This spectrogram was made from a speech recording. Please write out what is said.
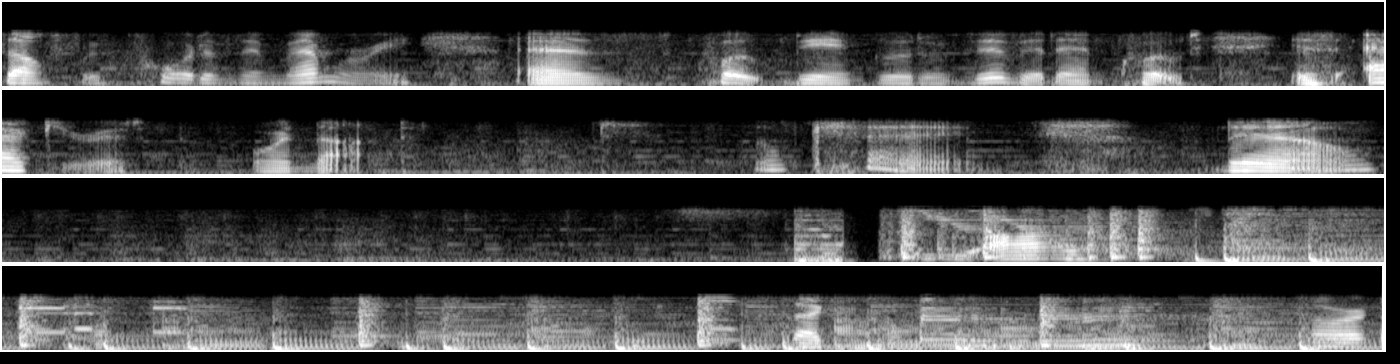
self report of their memory as, quote, being good or vivid, end quote, is accurate or not. Okay. Now, you are. Like start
